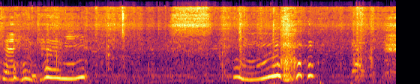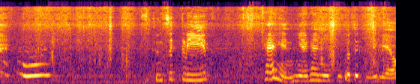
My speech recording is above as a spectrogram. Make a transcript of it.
แค่เห็นแค่นี้หืมฉันจะกรี๊ดแค่เห็นเก็จะกรี๊ดแล้ว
